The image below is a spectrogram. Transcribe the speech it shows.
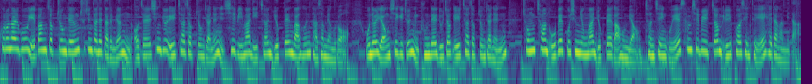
코로나19 예방접종 대응 추진단에 따르면 어제 신규 1차 접종자는 12만 2,645명으로 오늘 0시 기준 국내 누적 1차 접종자는 총 1,596만 609명, 전체 인구의 31.1%에 해당합니다.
